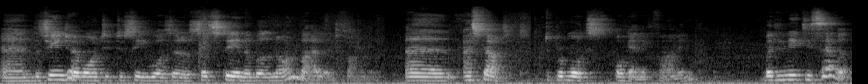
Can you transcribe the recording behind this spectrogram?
And the change I wanted to see was a sustainable, non-violent farming. And I started to promote organic farming. But in 87,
